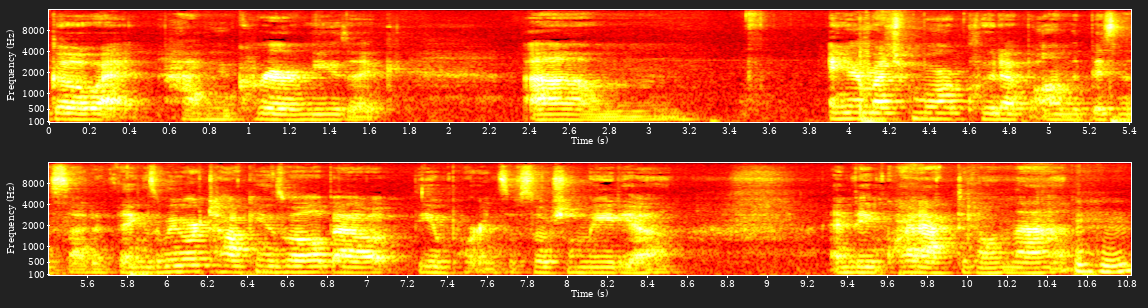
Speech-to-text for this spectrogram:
go at having a career in music. Um, and you're much more clued up on the business side of things. And we were talking as well about the importance of social media and being quite active on that. hmm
